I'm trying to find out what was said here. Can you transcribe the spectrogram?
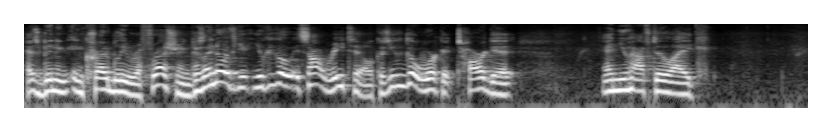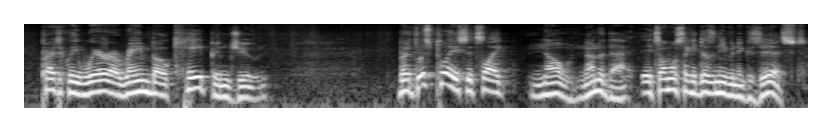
has been incredibly refreshing because I know if you, you could go, it's not retail because you could go work at Target and you have to like practically wear a rainbow cape in June. But at this place, it's like, no, none of that. It's almost like it doesn't even exist.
